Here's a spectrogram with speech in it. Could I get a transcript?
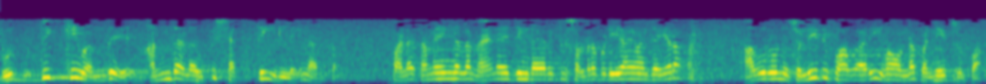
புத்திக்கு வந்து அந்த அளவுக்கு சக்தி இல்லைன்னு அர்த்தம். பல சமயங்கள்ல மேனேஜிங் டைரக்டர் சொல்றபடியா இவன் செய்யறான். அவர் ஒண்ணு சொல்லிட்டு போவாரு இவன் ஒன்ன பண்ணிட்டு இருப்பான்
